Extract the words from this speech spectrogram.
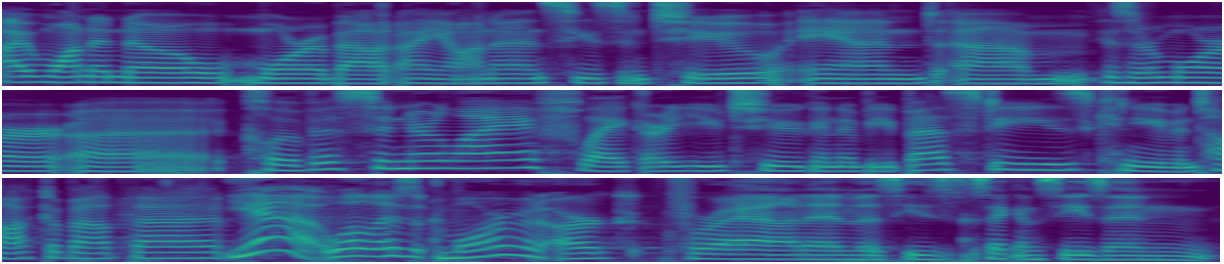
I want to know more about Ayana in season two, and um, is there more uh, Clovis in your life? Like, are you two going to be besties? Can you even talk about that? Yeah, well, there's more of an arc for Ayana in the season, second season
